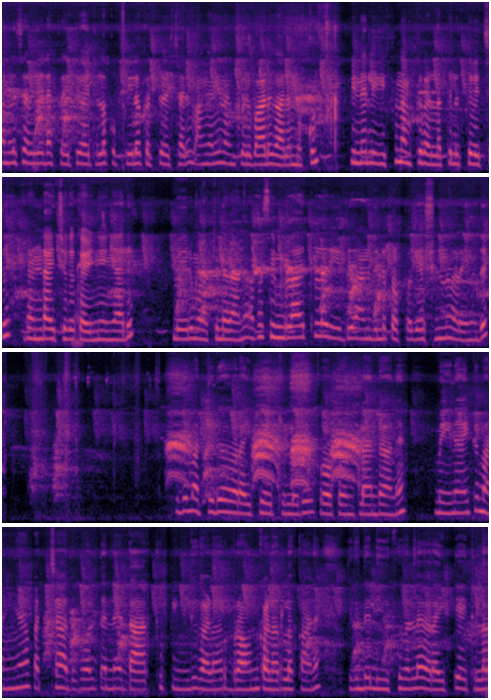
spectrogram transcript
നമ്മൾ ചെറിയ ഡെക്കറേറ്റീവ് ആയിട്ടുള്ള കുപ്പിയിലൊക്കെ ഇട്ട് വെച്ചാലും അങ്ങനെ നമുക്ക് ഒരുപാട് കാലം നിൽക്കും. പിന്നെ ലീഫ് നമുക്ക് വെള്ളത്തിലിട്ട് വെച്ച് രണ്ടാഴ്ചയൊക്കെ കഴിഞ്ഞ് കഴിഞ്ഞാൽ വേര് മുളയ്ക്കുന്നതാണ്. അപ്പോൾ സിമ്പിളായിട്ടുള്ള രീതിയാണ് ഇതിന്റെ പ്രൊപ്പഗേഷൻ എന്ന് പറയുന്നത്. ഇത് മറ്റൊരു വെറൈറ്റി ആയിട്ടുള്ളൊരു ക്രോട്ടോൺ പ്ലാന്റ് ആണ്. മെയിനായിട്ട് മഞ്ഞ പച്ച അതുപോലെ തന്നെ ഡാർക്ക് പിങ്ക് കളർ ബ്രൗൺ കളറിലൊക്കെയാണ് ഇതിന്റെ ലീഫുകളിലെ വെറൈറ്റി ആയിട്ടുള്ള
